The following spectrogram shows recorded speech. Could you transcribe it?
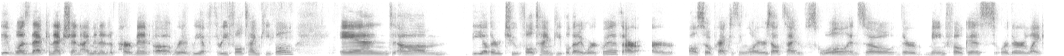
it was that connection. I'm in a department uh, where we have three full-time people and um, the other two full-time people that I work with are, are also practicing lawyers outside of school. And so their main focus or their like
